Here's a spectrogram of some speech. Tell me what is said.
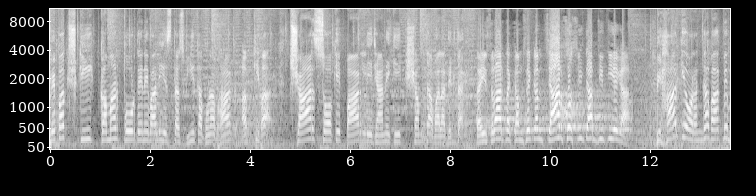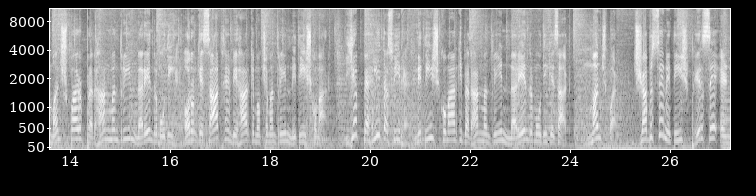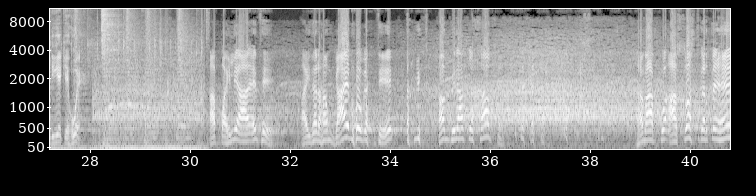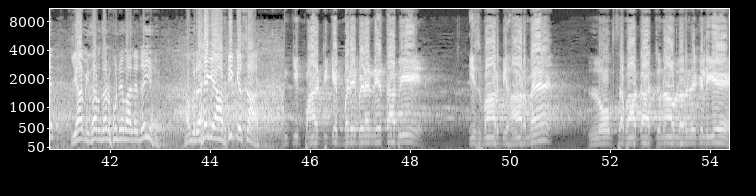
विपक्ष की कमर तोड़ देने वाली इस तस्वीर का गुणा भाग अब की बार 400 के पार ले जाने की क्षमता वाला दिखता है। तो इस बार तक कम से कम 400 सीट आप जीतिएगा। बिहार के औरंगाबाद में मंच पर प्रधानमंत्री नरेंद्र मोदी हैं और उनके साथ हैं बिहार के मुख्यमंत्री नीतीश कुमार। ये पहली तस्वीर है नीतीश कुमार की प्रधानमंत्री नरेंद्र मोदी के साथ। मंच पर जब से नीतीश फिर से एनडीए के हुए आप पहले आए थे इधर हम गायब हो गए थे तभी हम फिर आपके साथ हैं। हम आपको आश्वस्त करते हैं कि आप इधर उधर होने वाले नहीं हैं। हम रहेंगे आप ही के साथ। उनकी पार्टी के बड़े बड़े नेता भी। इस बार बिहार में लोकसभा का चुनाव लड़ने के लिए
